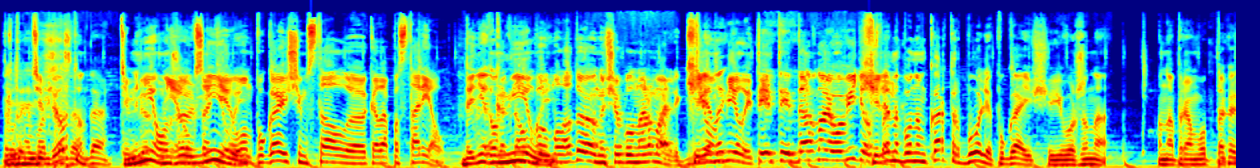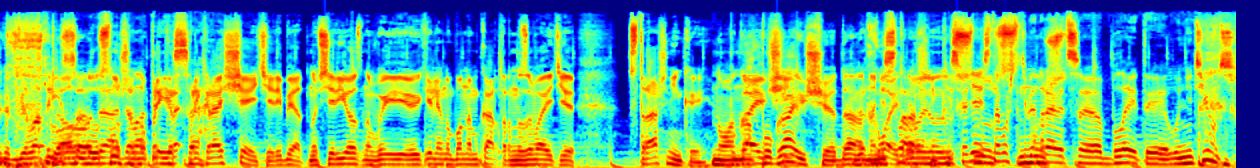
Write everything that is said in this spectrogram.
Кто, Тим сказать, Бертон? Да. Тим Не, он же кстати, милый. он пугающим стал, э, когда постарел. Да нет, он когда он милый. был молодой, он еще был нормальный. Где Хелена- он милый? Ты, ты давно его видел? Хелена Бонем Картер более пугающая, его жена. Она прям вот такая, как Белатриса. Ну, да, слушай, ну прекра- прекращайте, ребят. Ну серьезно, вы Хелену Бонем Картер называете страшненькой? Но она пугающей? пугающая, да, она не страшненькая. ну, Исходя из ну, того, что тебе ну, нравится Блейд и Луни Тюнс,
